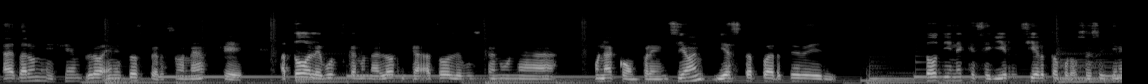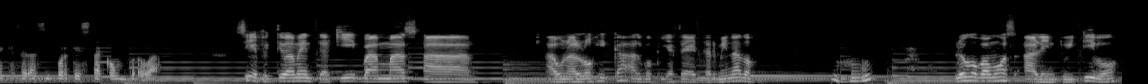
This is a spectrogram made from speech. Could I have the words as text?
dar un ejemplo en estas personas que a todo le buscan una lógica, a todo le buscan una, una comprensión y esta parte del... Todo tiene que seguir cierto proceso y tiene que ser así porque está comprobado. Sí, efectivamente, aquí va más a a una lógica, algo que ya está determinado. Luego vamos al intuitivo,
